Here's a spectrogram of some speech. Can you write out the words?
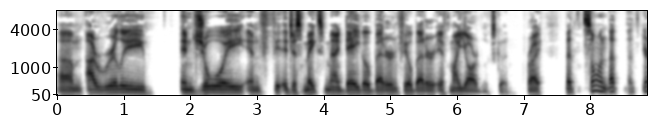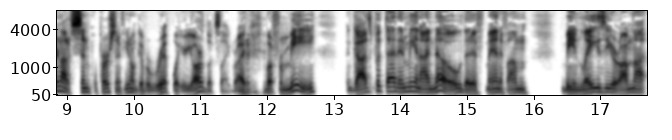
um, I really enjoy and fe- it just makes my day go better and feel better if my yard looks good, right? But someone that, that you're not a sinful person if you don't give a rip what your yard looks like, right? but for me, God's put that in me, and I know that if man, if I'm being lazy or I'm not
